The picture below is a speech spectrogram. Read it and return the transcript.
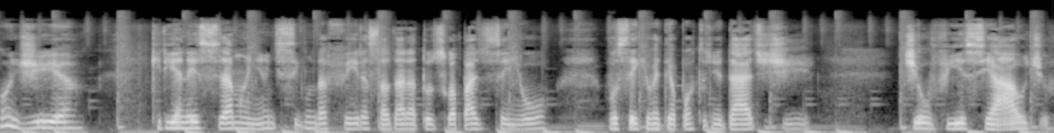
Bom dia. Queria nesse amanhã de segunda-feira saudar a todos com a paz do Senhor. Você que vai ter a oportunidade de de ouvir esse áudio,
